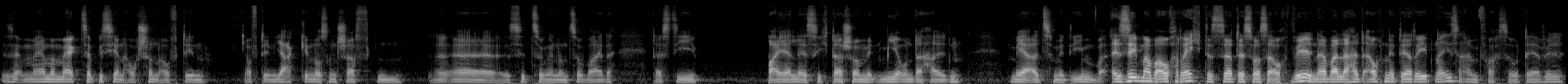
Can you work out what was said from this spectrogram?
ja, man merkt es ja ein bisschen auch schon auf den, auf den Jagdgenossenschaften, äh, Sitzungen und so weiter, dass die Bayerle sich da schon mit mir unterhalten, mehr als mit ihm. Es ist ihm aber auch recht, das ist ja das, was er auch will, ne? weil er halt auch nicht der Redner ist, einfach so. Der will,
